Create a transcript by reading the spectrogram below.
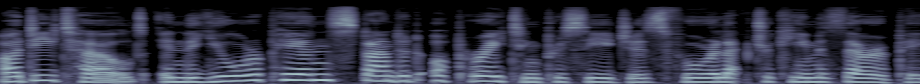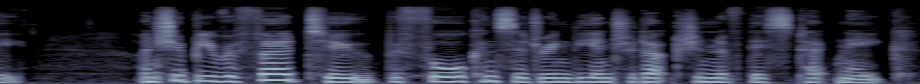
are detailed in the European Standard Operating Procedures for Electrochemotherapy and should be referred to before considering the introduction of this technique.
